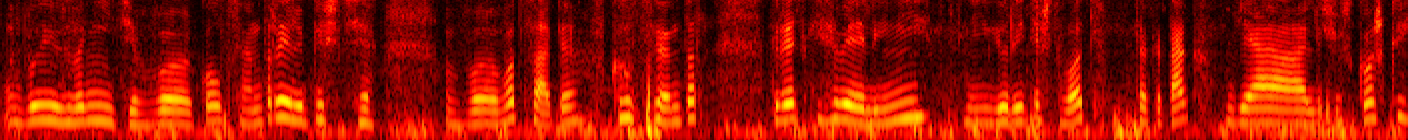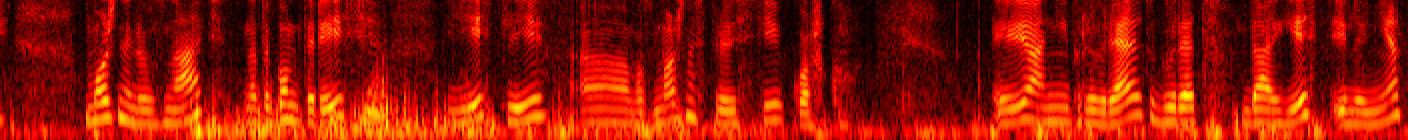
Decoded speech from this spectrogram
Вы звоните в колл-центр или пишите в WhatsApp в колл-центр турецких авиалиний и говорите, что вот так и так, я лечу с кошкой. Можно ли узнать на таком-то рейсе, есть ли э, возможность привести кошку? И они проверяют и говорят, да, есть или нет.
